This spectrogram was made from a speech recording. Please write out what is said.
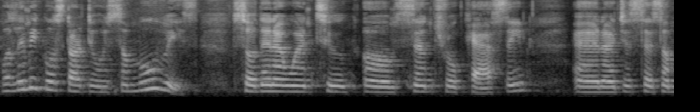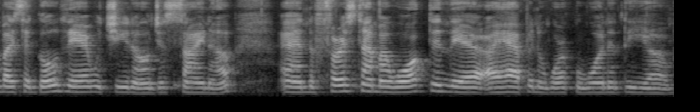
well let me go start doing some movies. So then I went to um, Central Casting, and I just said somebody said go there, which you know just sign up. And the first time I walked in there, I happened to work with one of the um,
